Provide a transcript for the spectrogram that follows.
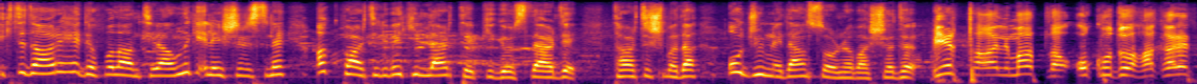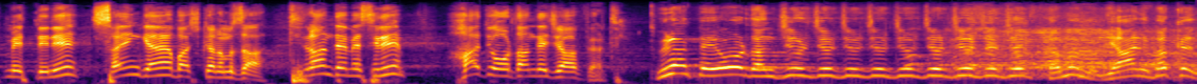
iktidarı hedef alan tiranlık eleştirisine AK Partili vekiller tepki gösterdi. Tartışmada o cümleden sonra başladı. bir talimatla okuduğu hakaret metnini Sayın Genel Başkanımıza tiran demesini hadi oradan diye cevap verdi. Bülent Bey oradan cır cır cır cır cır cır cır cır cır tamam mı? Yani bakın.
